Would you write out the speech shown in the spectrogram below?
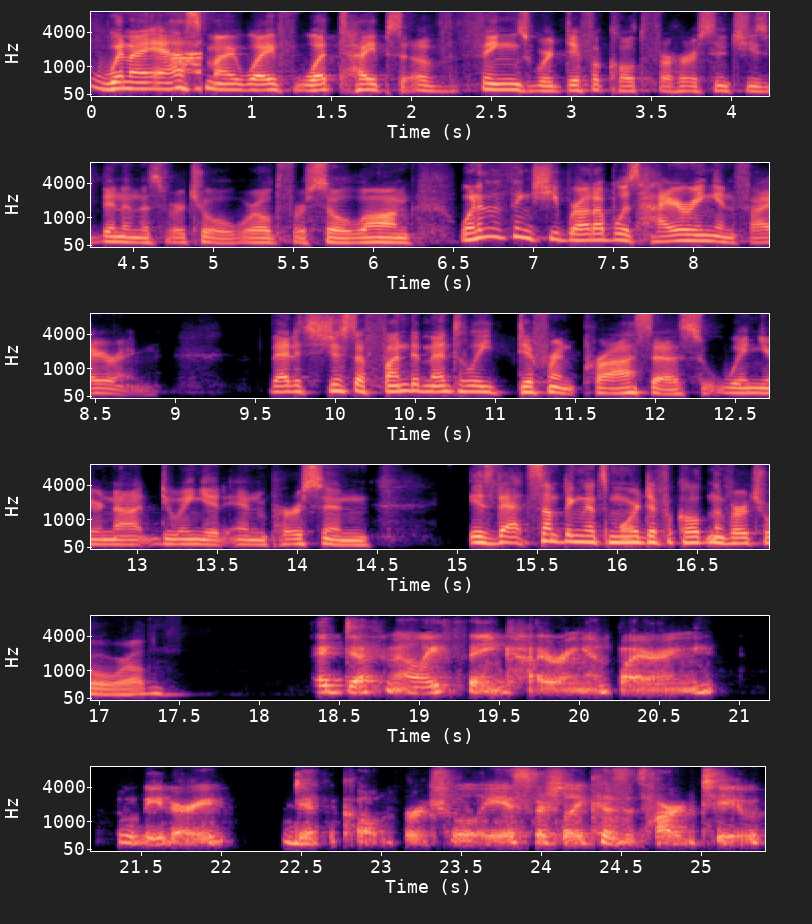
when I asked my wife what types of things were difficult for her since she's been in this virtual world for so long, one of the things she brought up was hiring and firing. That it's just a fundamentally different process when you're not doing it in person. Is that something that's more difficult in the virtual world? I definitely think hiring and firing will be very difficult virtually, especially because it's hard to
